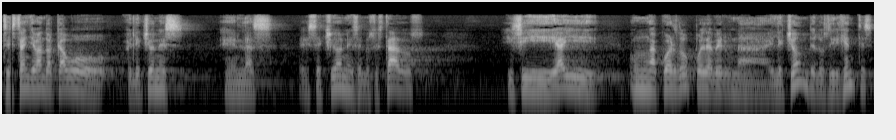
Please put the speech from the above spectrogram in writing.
se están llevando a cabo elecciones en las eh, secciones, en los estados, y si hay un acuerdo puede haber una elección de los dirigentes.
